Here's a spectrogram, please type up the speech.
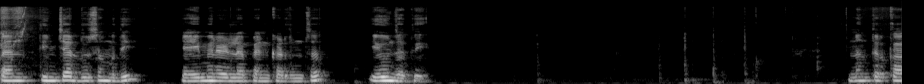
पॅन तीन चार दिवसामध्ये या ईमेल आय डीला पॅन कार्ड तुमचं येऊन जाते. नंतर का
